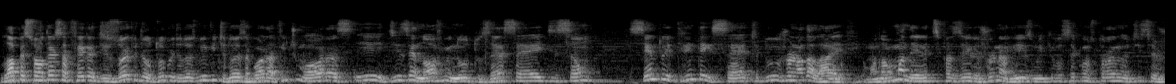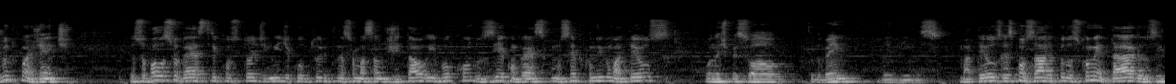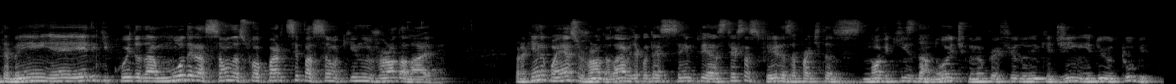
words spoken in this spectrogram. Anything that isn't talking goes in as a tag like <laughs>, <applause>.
Olá pessoal, terça-feira, 18 de outubro de 2022, agora 21 horas e 19 minutos. Essa é a edição 137 do Jornal da Live, uma nova maneira de se fazer jornalismo e que você constrói notícias junto com a gente. Eu sou Paulo Silvestre, consultor de mídia, cultura e transformação digital e vou conduzir a conversa, como sempre, comigo, Matheus. Boa noite, pessoal. Tudo bem? Bem-vindos. Matheus, responsável pelos comentários e também é ele que cuida da moderação da sua participação aqui no Jornal da Live. Para quem não conhece, o Jornal da Live acontece sempre às terças-feiras, a partir das 9h15 da noite, no meu perfil do LinkedIn e do YouTube.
